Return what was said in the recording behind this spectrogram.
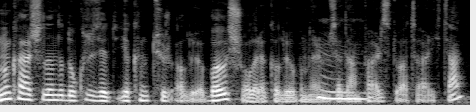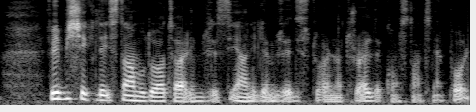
Bunun karşılığında 900'e yakın tür alıyor. Bağış olarak alıyor bunları hmm. müzeden Paris Doğa Tarih'ten. Ve bir şekilde İstanbul Doğa Tarihi Müzesi yani Le Musée d'Histoire Naturelle de Konstantinopol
